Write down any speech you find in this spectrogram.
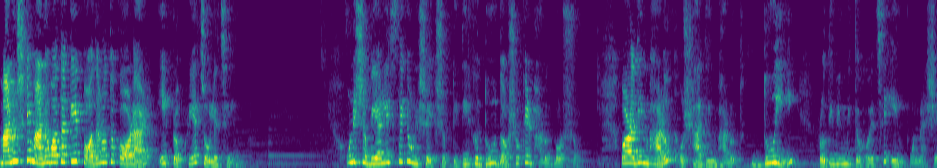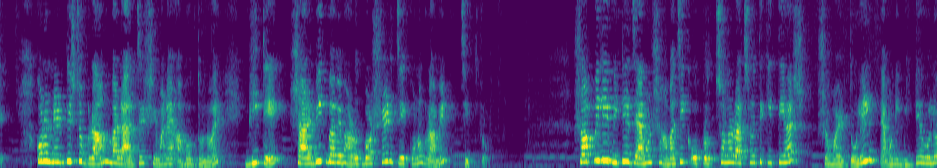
মানুষকে মানবতাকে পদানত করার এই প্রক্রিয়া চলেছে। উনিশশো বিয়াল্লিশ থেকে উনিশশো একষট্টি, দীর্ঘ দু দশকের ভারতবর্ষ। পরাধীন ভারত ও স্বাধীন ভারত দুই প্রতিবিম্বিত হয়েছে এই উপন্যাসে। কোনো নির্দিষ্ট গ্রাম বা রাজ্যের সীমানায় আবদ্ধ নয়। ভিটে সার্বিকভাবে ভারতবর্ষের যে কোনো গ্রামের চিত্র। সব মিলিয়ে ভিটে যেমন সামাজিক ও প্রচ্ছন্ন রাজনৈতিক ইতিহাস, সময়ের দলিল, তেমনি ভিটে হলো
